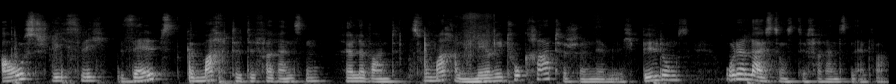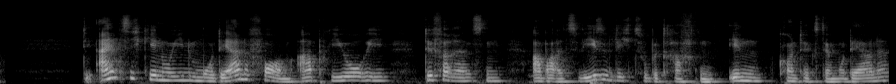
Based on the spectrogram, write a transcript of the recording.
ausschließlich selbstgemachte Differenzen relevant zu machen, meritokratische nämlich, Bildungs- oder Leistungsdifferenzen etwa. Die einzig genuine moderne Form a priori Differenzen aber als wesentlich zu betrachten im Kontext der Moderne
